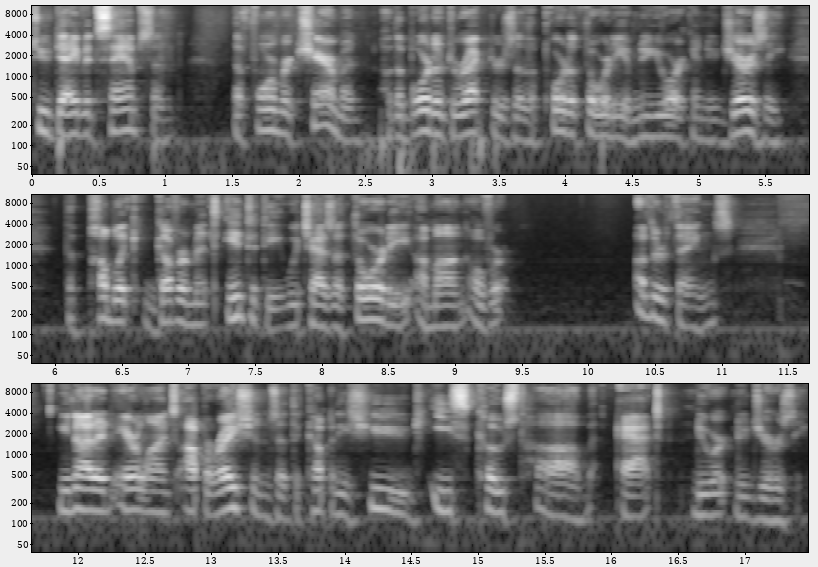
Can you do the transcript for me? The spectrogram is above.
to David Samson, the former chairman of the board of directors of the Port Authority of New York and New Jersey, the public government entity which has authority among over other things United Airlines operations at the company's huge East Coast hub at Newark, New Jersey.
